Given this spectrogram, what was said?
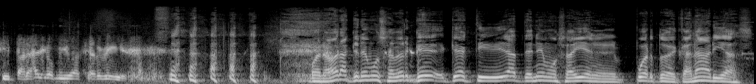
si para algo me iba a servir. Bueno, ahora queremos saber qué, qué actividad tenemos ahí en el puerto de Canarias.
